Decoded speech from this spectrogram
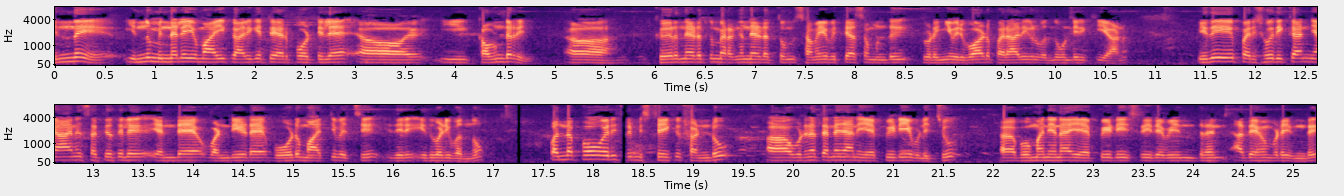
ഇന്ന് ഇന്നും ഇന്നലെയുമായി കാലിക്കറ്റ് എയർപോർട്ടിലെ ആ, ഈ കൗണ്ടറിൽ ആ, കയറുന്നിടത്തും ഇറങ്ങുന്നിടത്തും സമയവ്യത്യാസമുണ്ട് തുടങ്ങിയ ഒരുപാട് പരാതികൾ വന്നുകൊണ്ടിരിക്കുകയാണ്. ഇത് പരിശോധിക്കാൻ ഞാൻ സത്യത്തിൽ എന്റെ വണ്ടിയുടെ ബോർഡ് മാറ്റിവെച്ച് ഇതിൽ ഇതുവഴി വന്നു. വന്നപ്പോൾ ഒരു മിസ്റ്റേക്ക് കണ്ടു. ഉടനെ തന്നെ ഞാൻ എ പി ഡിയെ വിളിച്ചു. ബഹുമാന്യനായ A P D Shri Raveendran അദ്ദേഹം ഇവിടെ ഉണ്ട്.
